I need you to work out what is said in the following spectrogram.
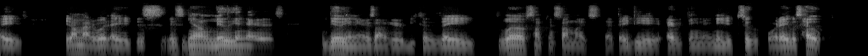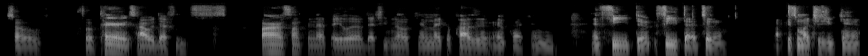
age. It don't matter what age. This is young millionaires, billionaires out here because they love something so much that they did everything they needed to, or they was helped. So for parents, I would definitely find something that they love that you know can make a positive impact and and feed them feed that to them like as much as you can.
